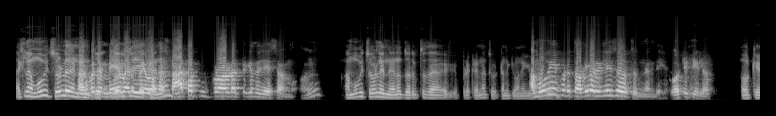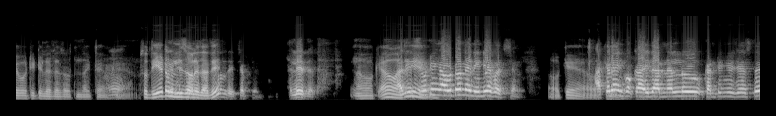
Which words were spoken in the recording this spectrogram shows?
అసలు మూవీ చూడలేదండి కాకపోతే మేము అది ఒక? స్టార్ట్అప్ ప్రోడక్ట్ కింద చేసాము? ఆ మూవీ చూడలేదు నేను దొరుకుతుందా ఇప్పుడు ఎక్కడైనా చూడటానికి మనకి ఆ మూవీ ఇప్పుడు త్వరలో రిలీజ్ అవుతుందండి ఓటీటీలో ఓకే ఓటీటీలో రిలీజ్ అవుతుంది అయితే సో థియేటర్ రిలీజ్ అవ్వలేదు అది? లేదు. ఓకే అది షూటింగ్ అవటం నేను ఇండియాకి వచ్చాను. ఓకే అక్కడే ఇంకొక ఐదారు నెలలు కంటిన్యూ చేస్తే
